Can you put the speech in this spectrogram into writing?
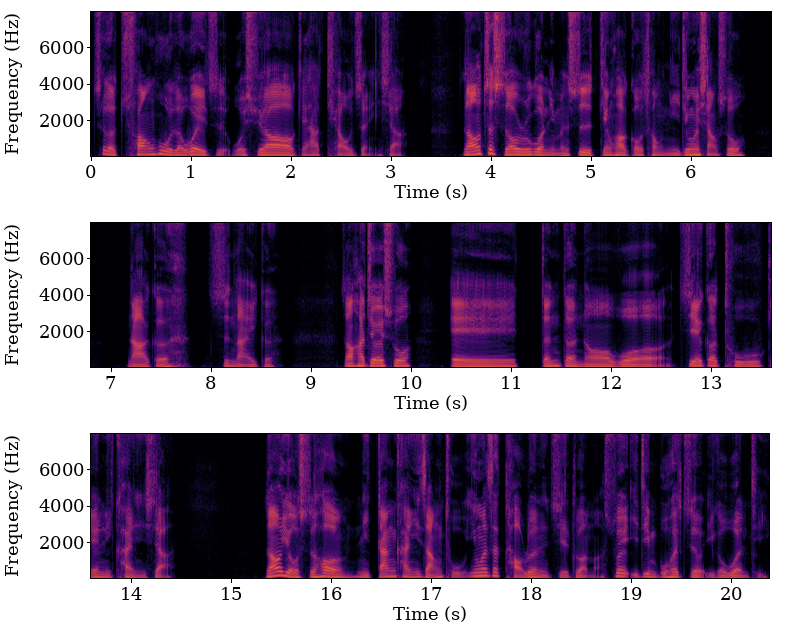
这个窗户的位置我需要给它调整一下？然后这时候如果你们是电话沟通，你一定会想说，哪个？是哪一个？然后他就会说：“诶，等等哦，我截个图给你看一下。”然后有时候你单看一张图，因为在讨论的阶段嘛，所以一定不会只有一个问题，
